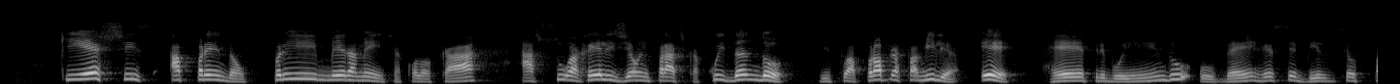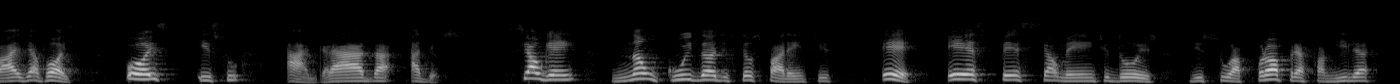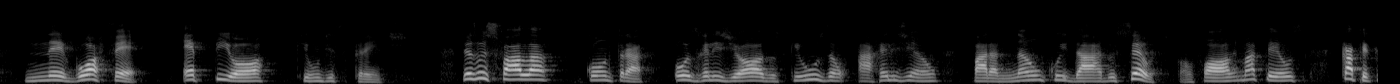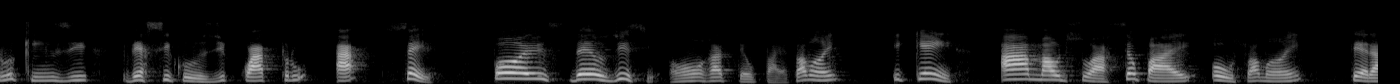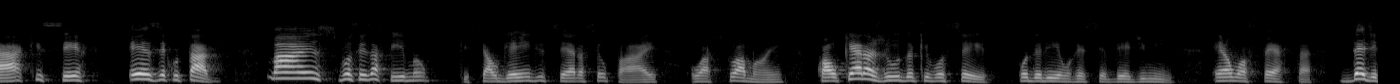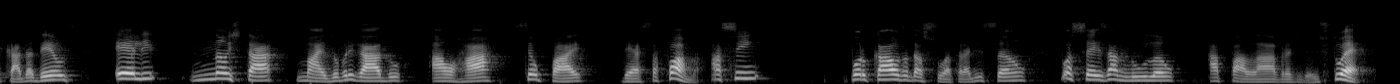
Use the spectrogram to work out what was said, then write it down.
que estes aprendam primeiramente a colocar a sua religião em prática, cuidando de sua própria família e retribuindo o bem recebido de seus pais e avós, pois isso agrada a Deus. Se alguém não cuida de seus parentes e, especialmente, dos de sua própria família, negou a fé. É pior que um descrente. Jesus fala contra os religiosos que usam a religião para não cuidar dos seus, conforme Mateus capítulo 15, versículos de 4 a 6. Pois Deus disse: honra teu pai e tua mãe, e quem amaldiçoar seu pai ou sua mãe terá que ser executado. Mas vocês afirmam que se alguém disser a seu pai ou a sua mãe qualquer ajuda que vocês poderiam receber de mim é uma oferta dedicada a Deus, ele não está mais obrigado a honrar seu pai dessa forma. Assim, por causa da sua tradição, vocês anulam a palavra de Deus. Isto é,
